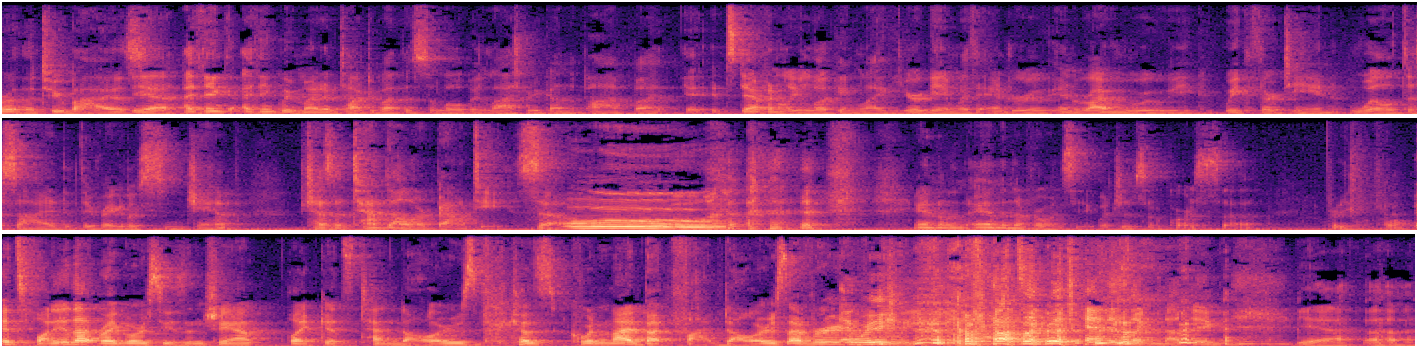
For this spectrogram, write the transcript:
for the two buys. Yeah, I think I think we might have talked about this a little bit last week on the pod, but it, it's definitely looking like your game with Andrew in rivalry week, week thirteen, will decide the regular season champ, which has a ten dollar bounty. So, Ooh. and and the number one seed, which is of course uh, pretty helpful. It's funny that regular season champ like gets ten dollars because Quinn and I bet five dollars every, Every week. week, ten is like nothing. Yeah, uh,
